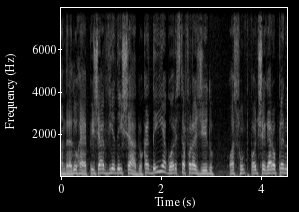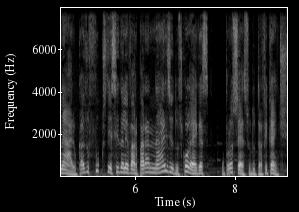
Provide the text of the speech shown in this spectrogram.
André do Rep já havia deixado a cadeia e agora está foragido. O assunto pode chegar ao plenário caso Fux decida levar para análise dos colegas o processo do traficante.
